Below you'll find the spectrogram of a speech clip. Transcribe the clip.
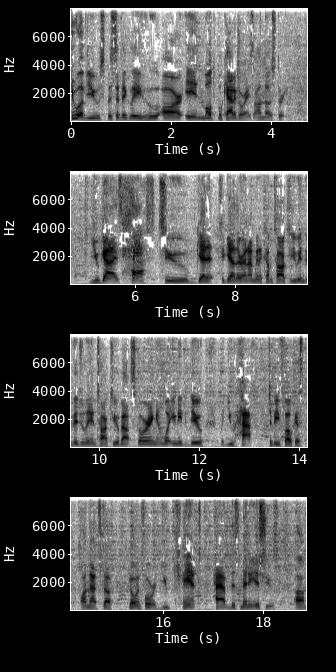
two of you specifically who are in multiple categories on those three. You guys have to get it together, and I'm going to come talk to you individually and talk to you about scoring and what you need to do. But you have to be focused on that stuff going forward. You can't have this many issues. Um,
